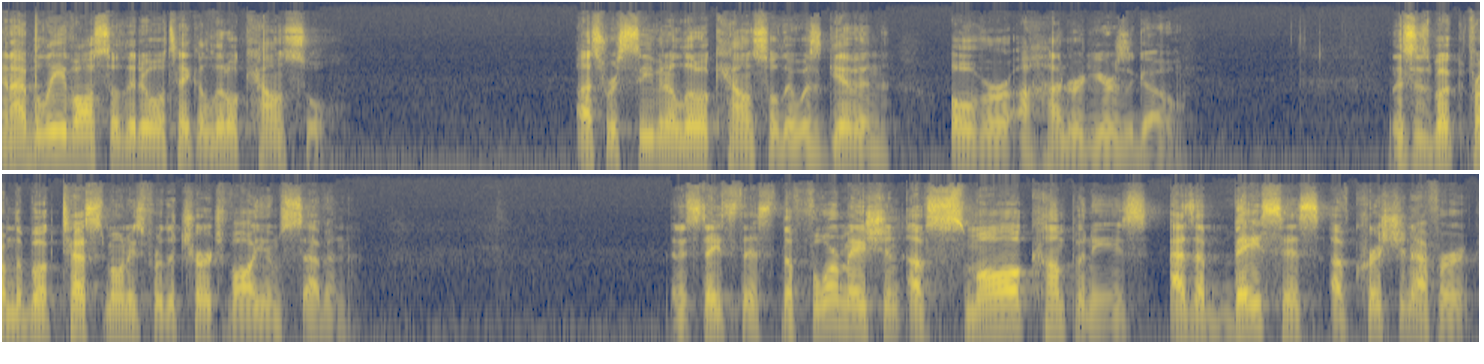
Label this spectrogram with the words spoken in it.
And I believe also that it will take a little counsel, us receiving a little counsel that was given over a hundred years ago. This is book, from the book Testimonies for the Church, Volume 7. And it states this The formation of small companies as a basis of Christian effort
